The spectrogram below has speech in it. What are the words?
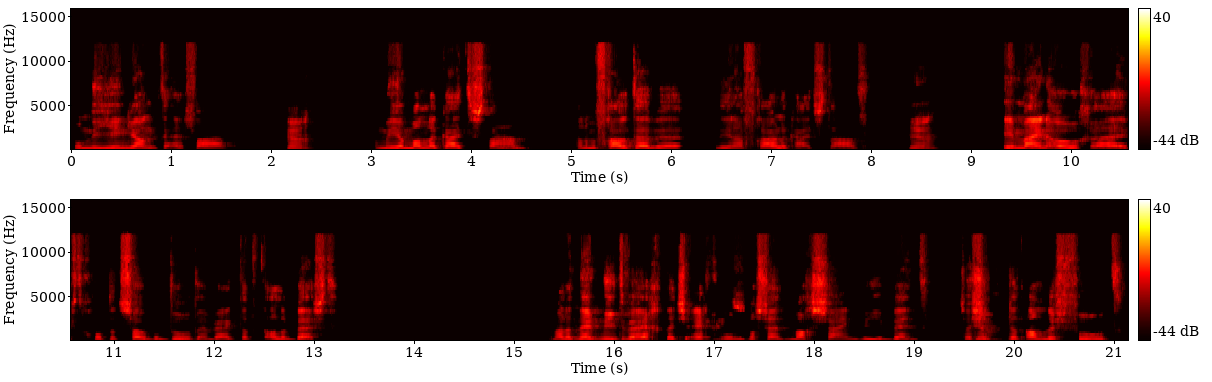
Om die yin-yang te ervaren. ja, Om in je mannelijkheid te staan. En om een vrouw te hebben die in haar vrouwelijkheid staat. ja, In mijn ogen heeft God het zo bedoeld en werkt dat het allerbest. Maar dat neemt niet weg dat je echt 100% mag zijn wie je bent. Dus als je Ja. dat anders voelt,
